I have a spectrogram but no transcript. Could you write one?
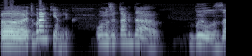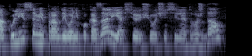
э, это Брайан Кендрик. Он уже тогда был за кулисами, правда его не показали, я все еще очень сильно этого ждал.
